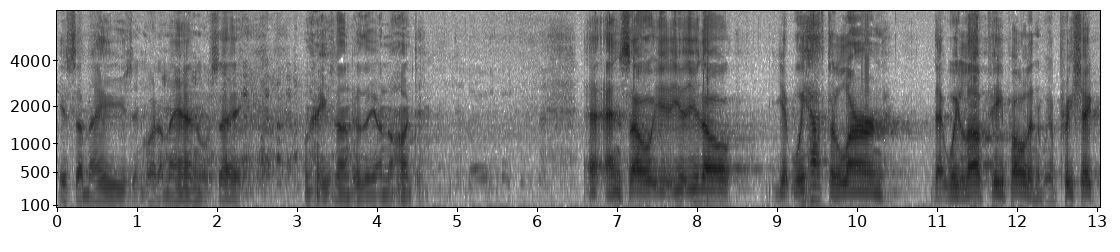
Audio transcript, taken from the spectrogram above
It's amazing what a man will say when he's under the anointing. And so, you, you know, we have to learn that we love people and we appreciate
